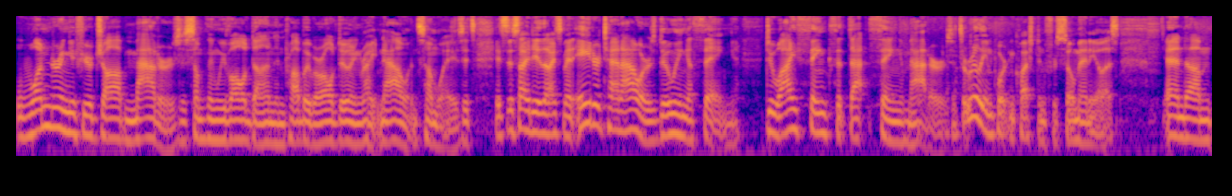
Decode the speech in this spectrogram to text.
wondering if your job matters is something we've all done and probably we're all doing right now in some ways. It's it's this idea that I spent 8 or 10 hours doing a thing. Do I think that that thing matters? It's a really important question for so many of us. And um,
